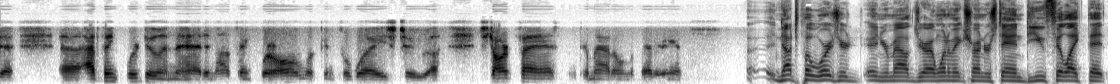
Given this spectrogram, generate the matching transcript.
uh, uh, I think we're doing that, and I think we're all looking for ways to uh, start fast and come out on the better end. Not to put words in your, in your mouth, Jerry, I want to make sure I understand. Do you feel like that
